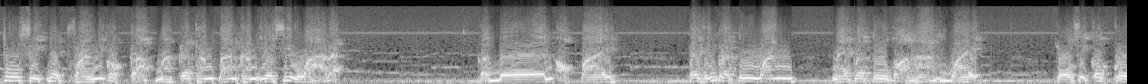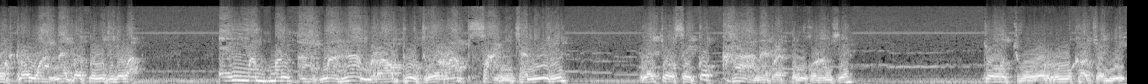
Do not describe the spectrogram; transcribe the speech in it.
โจสิตได้ฟังนี่ก็กลับมากระทำตามคำเอียวซิ่วว่าละก็เดินออกไป ไปถึงประตูวังในประตูก็ห้ามไว้ โจสิตก็โกรธระหว่างในประตูทีเดียวว่าเอ็งมาบังอาจมาห้ามเราผู้ถือรับสั่งชะนี้หรือและโจสิตก็ฆ่าในประตูคนนั้นเสีย โจโฉรู้เข้าเช่นนี้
